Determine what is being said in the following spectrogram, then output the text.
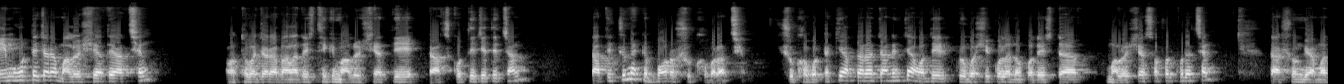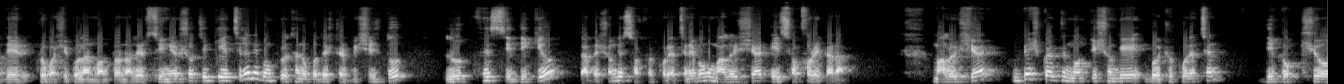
এই মুহূর্তে যারা মালয়েশিয়াতে আছেন অথবা যারা বাংলাদেশ থেকে মালয়েশিয়াতে কাজ করতে যেতে চান, তাদের জন্য একটা বড় সুখবর আছে। সুখবরটা কি আপনারা জানেন যে আমাদের প্রবাসী কল্যাণ উপদেষ্টা মালয়েশিয়া সফর করেছেন। তার সঙ্গে আমাদের প্রবাসী কল্যাণ মন্ত্রণালয়ের সিনিয়র সচিব গিয়েছিলেন এবং প্রধান উপদেষ্টার বিশেষ দূত লুৎফেজ সিদ্দিকিও তাদের সঙ্গে সফর করেছেন এবং মালয়েশিয়ার এই সফরে তারা মালয়েশিয়ার বেশ কয়েকজন মন্ত্রীর সঙ্গে বৈঠক করেছেন। দ্বিপক্ষীয়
